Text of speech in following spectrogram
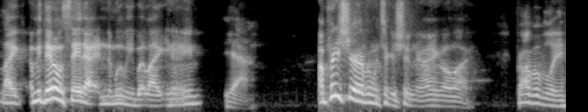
Like, I mean, they don't say that in the movie, but like, you know what I mean? Yeah. I'm pretty sure everyone took a shit in there. I ain't gonna lie. Probably.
